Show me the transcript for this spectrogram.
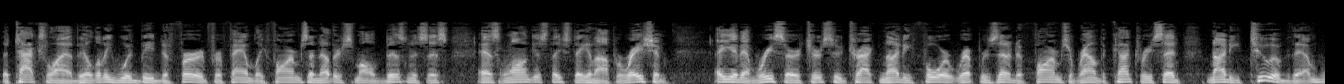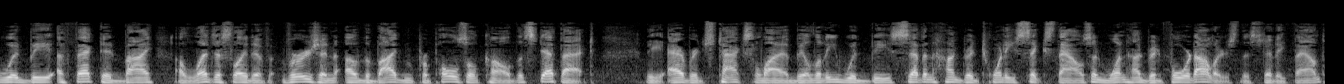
The tax liability would be deferred for family farms and other small businesses as long as they stay in operation. A&M researchers who tracked 94 representative farms around the country said 92 of them would be affected by a legislative version of the Biden proposal called the STEP Act. The average tax liability would be $726,104, the study found.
